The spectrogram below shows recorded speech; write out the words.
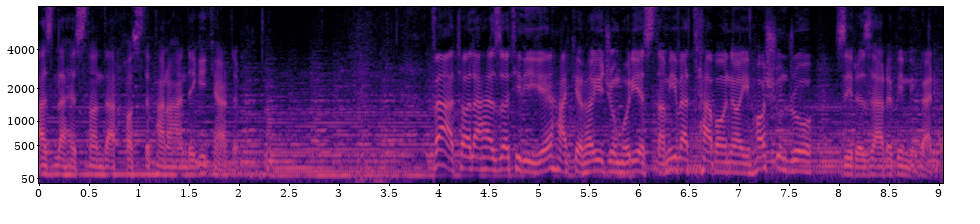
از لهستان درخواست پناهندگی کرده بود. و تا لحظاتی دیگه هکرهای جمهوری اسلامی و توانایی هاشون رو زیر ذره می‌بریم.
